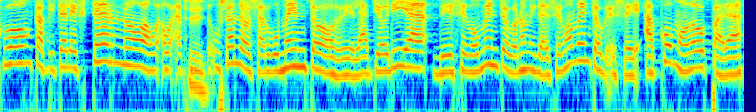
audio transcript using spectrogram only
con capital externo, usando los argumentos de la teoría de ese momento, económica de ese momento, que se acomodó para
